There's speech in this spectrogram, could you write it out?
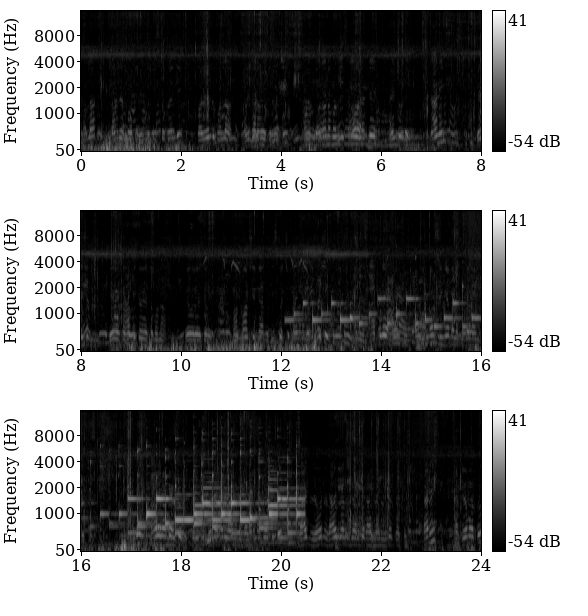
మళ్ళా కాంగ్రెస్ పార్టీ రెండు తీసుకుపోయింది పదేళ్ళు మళ్ళా అధికారంలోకి వచ్చి మన ప్రధానమంత్రి కావాలంటే కానీ దేశం దేశ ఆర్థికవేత్త మన ఎవరైతే మన్మోహన్ సింగ్ గారిని తీసుకొచ్చి ప్రధానమంత్రి చేయాలంటే కాదు కానీ మాకేమొద్దు.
